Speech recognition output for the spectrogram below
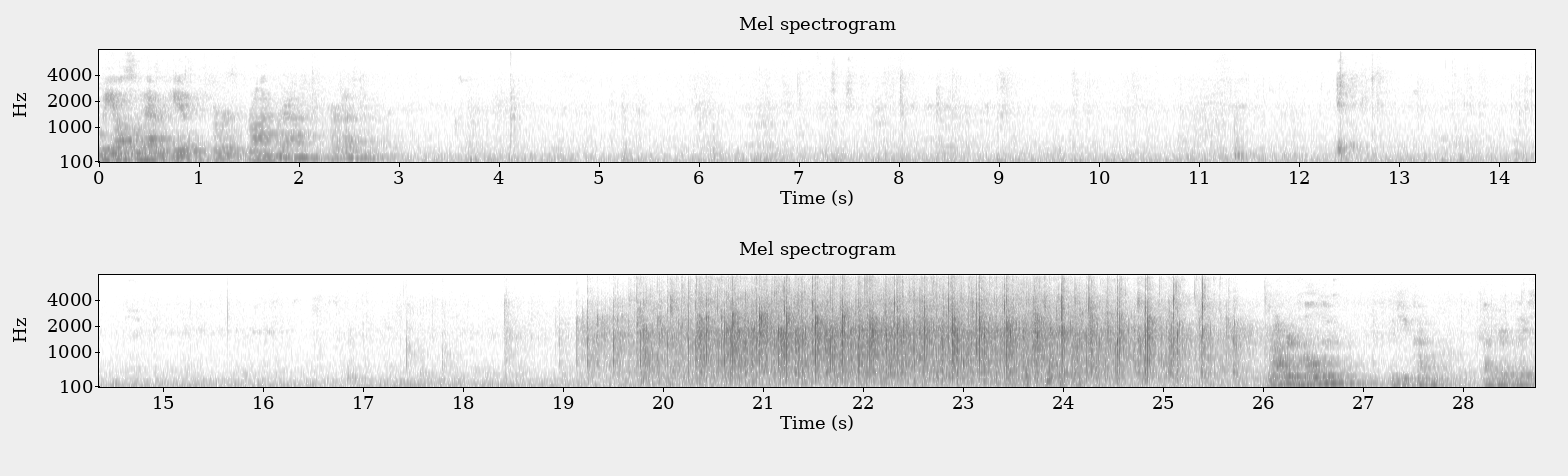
We also have a gift for Ron Brown, her husband. Robert Holden, could you come up here, please?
